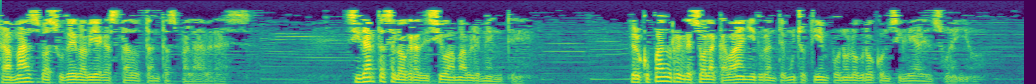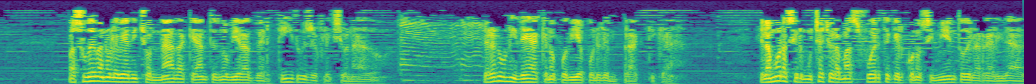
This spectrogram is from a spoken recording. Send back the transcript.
Jamás Vasudeva había gastado tantas palabras. Siddhartha se lo agradeció amablemente. Preocupado regresó a la cabaña y durante mucho tiempo no logró conciliar el sueño. Vasudeva no le había dicho nada que antes no hubiera advertido y reflexionado. Pero era una idea que no podía poner en práctica. El amor hacia el muchacho era más fuerte que el conocimiento de la realidad.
